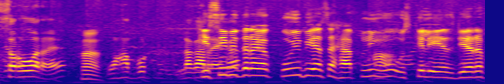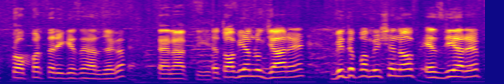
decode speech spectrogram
सरोवर है। हाँ। वहाँ बोट लगा किसी भी तरह का कोई भी ऐसा हैपनिंग हाँ। हो। उसके लिए एस प्रॉपर तरीके से हर जगह तैनात की है तो अभी हम लोग जा रहे हैं with the permission of S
